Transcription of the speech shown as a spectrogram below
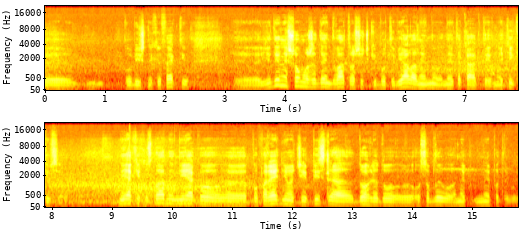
е, побічних ефектів. Е, Єдине, що може день-два трошечки бути в'яла, не, ну, не така активна, тільки все. Ніяких ускладнень, ніякого е, попереднього чи після догляду е, особливого не, потребує.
